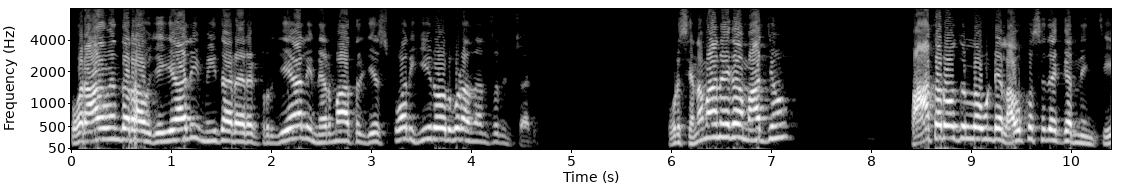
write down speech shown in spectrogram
ఒక రాఘవేంద్రరావు చేయాలి మిగతా డైరెక్టర్ చేయాలి నిర్మాతలు చేసుకోవాలి హీరోలు కూడా అది అనుసరించాలి. ఇప్పుడు సినిమానేగా మాధ్యమం పాత రోజుల్లో ఉండే లవకుశ దగ్గర నుంచి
